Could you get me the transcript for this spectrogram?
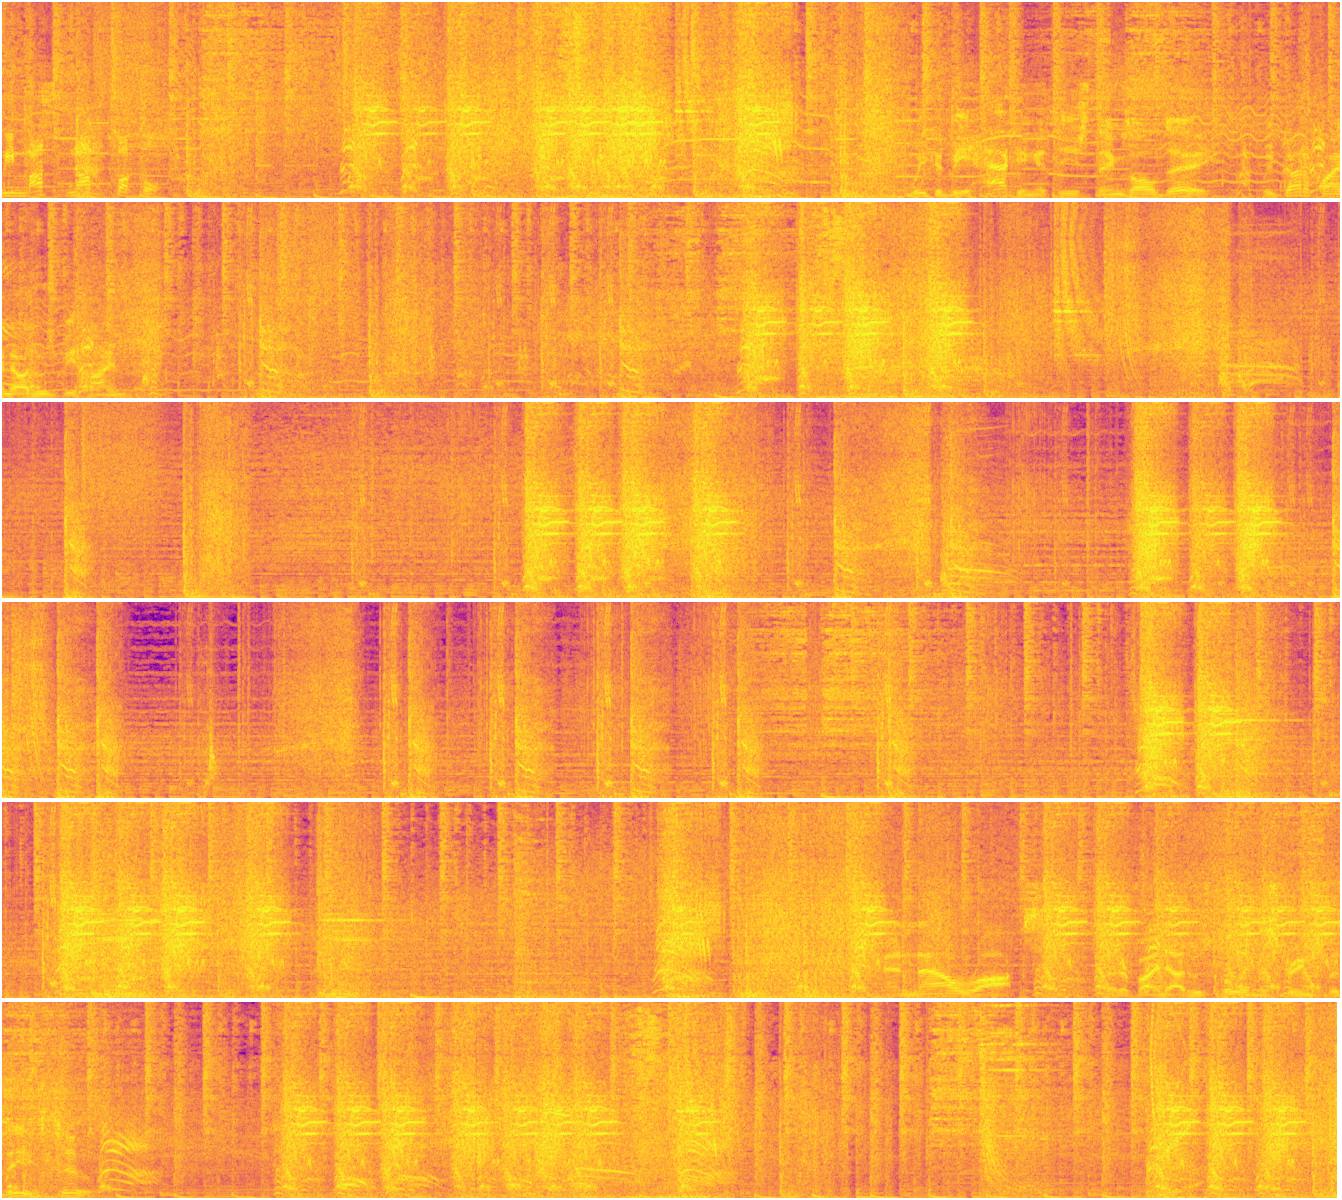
We must not buckle. We could be hacking at these things all day. We've got to find out who's behind them. Out who's pulling the strings for these, too.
